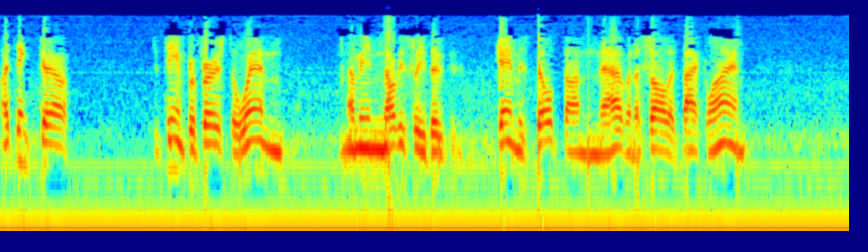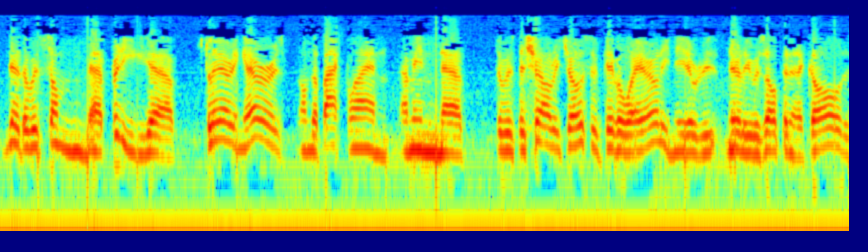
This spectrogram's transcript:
I think uh, the team prefers to win. I mean, obviously the game is built on having a solid back line. There, there was some uh, pretty uh, glaring errors on the back line. I mean, uh, there was the Shalrie Joseph giveaway early, nearly, nearly resulted in a goal.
